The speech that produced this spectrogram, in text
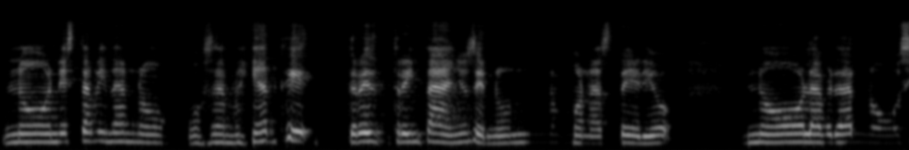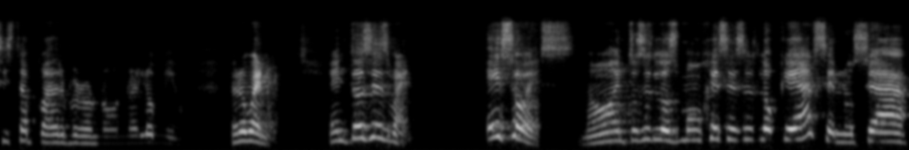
No, en esta vida no. O sea, imagínate 30 años en un monasterio. No, la verdad no. Sí está padre, pero no, no es lo mío. Pero bueno, entonces, bueno, eso es, ¿no? Entonces los monjes eso es lo que hacen, o sea,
